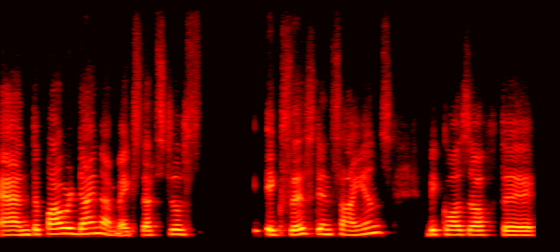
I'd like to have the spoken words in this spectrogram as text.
and the power dynamics that still exist in science because of the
